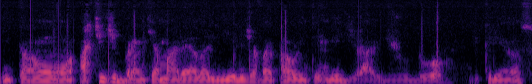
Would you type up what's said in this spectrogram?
Então, a partir de branca e amarela ali, ele já vai para o intermediário de judô, de criança,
